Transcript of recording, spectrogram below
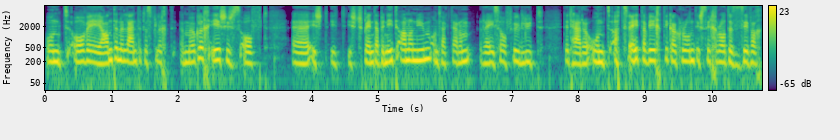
Und auch wenn in anderen Ländern das vielleicht möglich ist, ist es oft äh, ist, ist die Spende aber nicht anonym und wegen darum reisen auch viele Leute dorthin. Und ein zweiter wichtiger Grund ist sicher auch, dass es einfach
